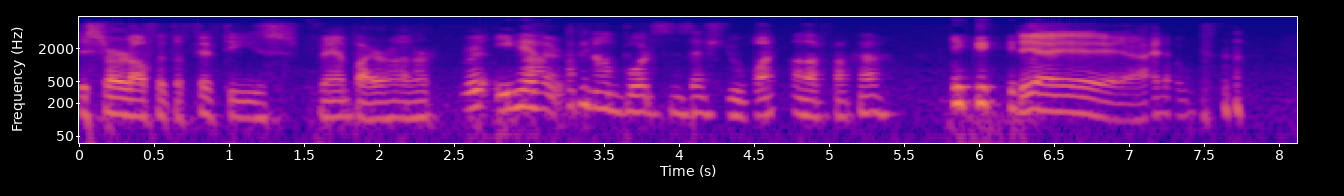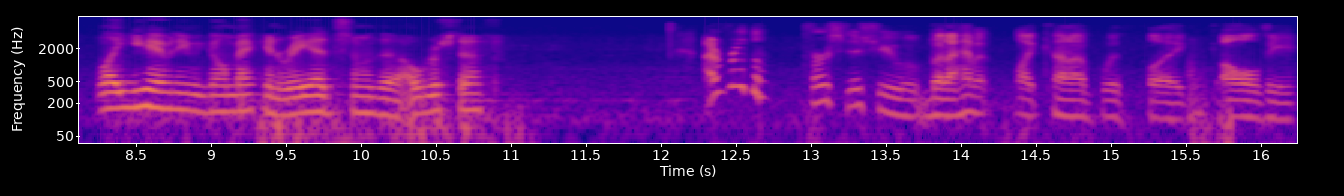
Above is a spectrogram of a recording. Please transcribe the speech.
it started off with the fifties vampire hunter. Re- You haven't. I've been on board since issue one, motherfucker. Yeah, yeah, yeah, yeah I know. like you haven't even gone back and read some of the older stuff. I've read the first issue, but I haven't like caught up with like all the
